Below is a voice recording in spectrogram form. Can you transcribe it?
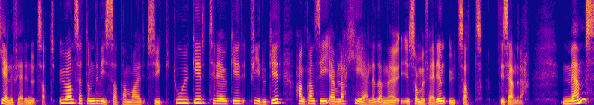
hele ferien utsatt. Uansett om det viser seg at han var syk to uker, tre uker, fire uker. Han kan si jeg vil ha hele denne sommerferien utsatt til senere. Mens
